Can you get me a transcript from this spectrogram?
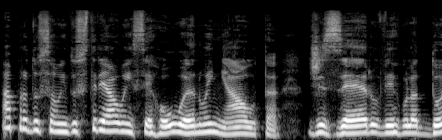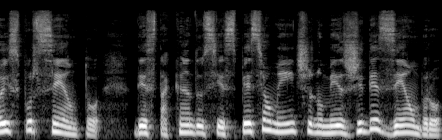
A produção industrial encerrou o ano em alta, de 0,2%, destacando-se especialmente no mês de dezembro,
